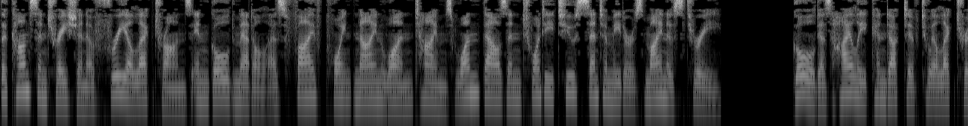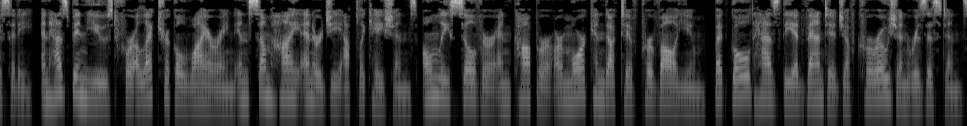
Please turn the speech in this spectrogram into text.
The concentration of free electrons in gold metal is 5.91 times 1022 cm 3. Gold is highly conductive to electricity, and has been used for electrical wiring in some high-energy applications only silver and copper are more conductive per volume, but gold has the advantage of corrosion resistance.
